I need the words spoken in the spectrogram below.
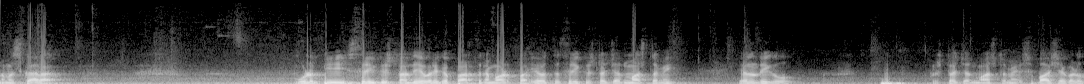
ನಮಸ್ಕಾರ. ಉಡುಪಿ ಶ್ರೀಕೃಷ್ಣ ದೇವರಿಗೆ ಪ್ರಾರ್ಥನೆ ಮಾಡುತ್ತಾ, ಇವತ್ತು ಶ್ರೀಕೃಷ್ಣ ಜನ್ಮಾಷ್ಟಮಿ. ಎಲ್ಲರಿಗೂ ಕೃಷ್ಣ ಜನ್ಮಾಷ್ಟಮಿ ಶುಭಾಶಯಗಳು.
